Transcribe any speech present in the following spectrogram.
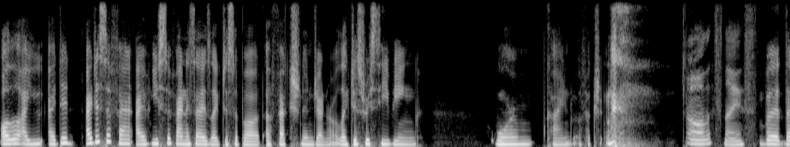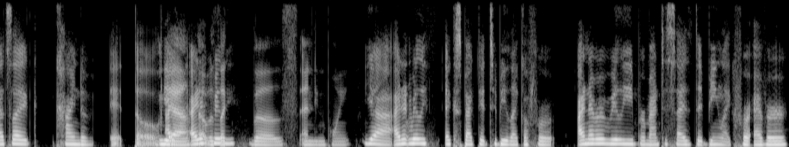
Although I, I did I just a fan I used to fantasize like just about affection in general, like just receiving warm kind affection. Oh, that's nice. but that's like kind of it though. Yeah, I, I that didn't was, really like, The ending point. yeah, I didn't really th- expect it to be like a for. I never really romanticized it being like forever,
